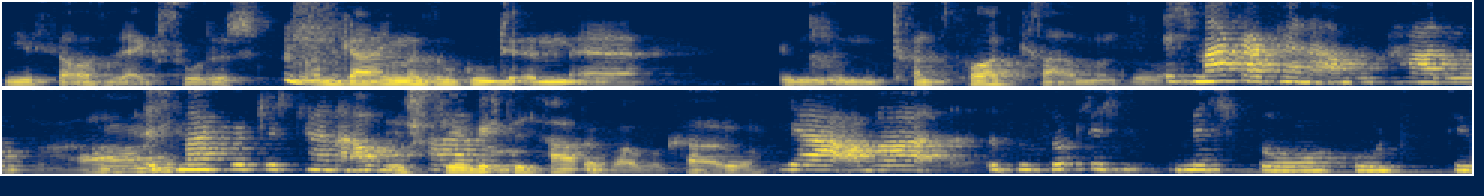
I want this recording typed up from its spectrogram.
die ist ja auch sehr exotisch und gar nicht mal so gut im, äh, im, im Transportkram und so. Ich mag gar keine Avocado. Was? Ich mag wirklich keine Avocado. Ich stehe richtig hart auf Avocado. Ja, aber es ist wirklich nicht so gut, die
